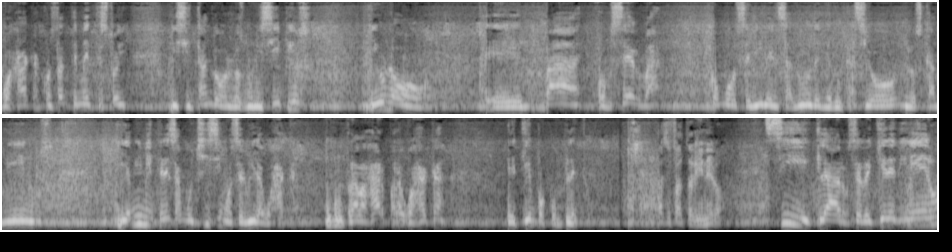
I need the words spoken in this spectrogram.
Oaxaca, constantemente estoy visitando los municipios y uno eh, va, observa cómo se vive en salud, en educación, los caminos. Y a mí me interesa muchísimo servir a Oaxaca, trabajar para Oaxaca de tiempo completo. Hace falta dinero. Sí, claro, se requiere dinero,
